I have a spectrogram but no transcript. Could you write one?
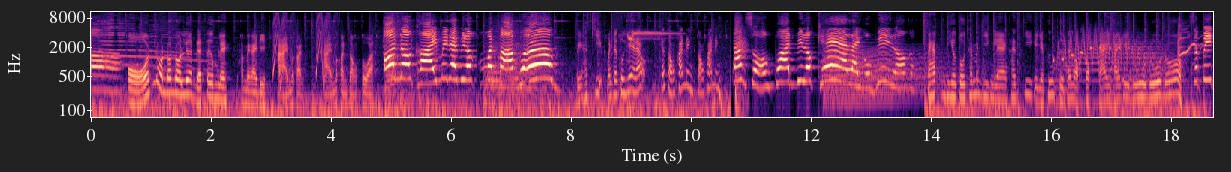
าะโอ้โนโนโนเลือดเดือดตึมเลยทำยังไงดี ขายมาก่อน ขายมาก่อนสองตัวโอ้โนขายไม่ได้พี่ล็อกมันมาเพิ่มเฮ้ยฮัสกี้มันจะตัวเย่แล้วแค่สองพันเองสองพันเองตั้งสองพันพี่ล็อกแค่อะไรของพี่ล็อกอะแป๊บเดียวตัวฉันมันยิงแรงฮัสกี้ก็อย่าเพิ่งตื่นตระหนกตกใจไปดิดูดูดูสปีกเกอร์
